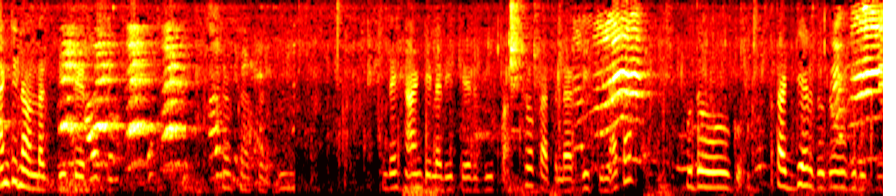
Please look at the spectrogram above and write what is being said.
ಆಂಟಿನ ಅವಳದ್ದೀತೇರು ಶೋಕಾತಲ್ ಅದೇ ಆಂಟಿಲ ದೀತೇರು ದೀಪ. ಶೋಕಾತಲ ದೀತಿನ ಆತ ಉದೋಗು ತಡ್ಡ್ಯರ್ದು ಉದೋಗು ದೀತಿ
